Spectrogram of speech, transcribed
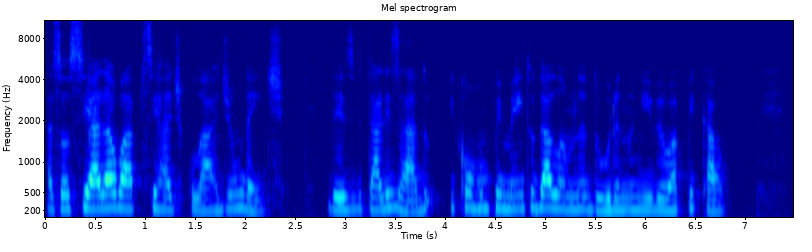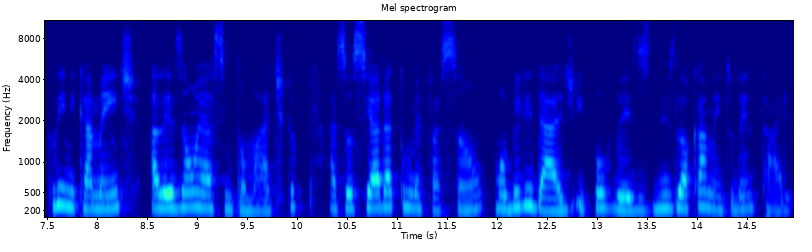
associada ao ápice radicular de um dente, desvitalizado e com rompimento da lâmina dura no nível apical. Clinicamente, a lesão é assintomática, associada à tumefação, mobilidade e, por vezes, deslocamento dentário.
